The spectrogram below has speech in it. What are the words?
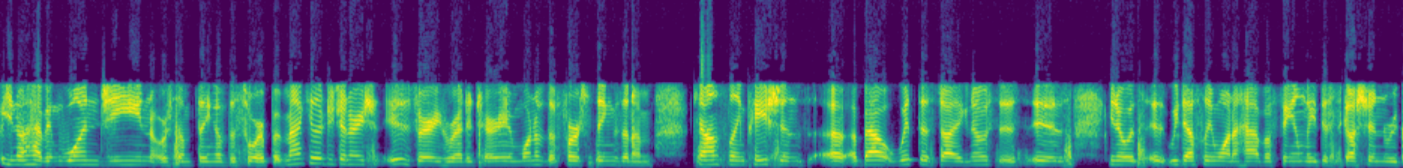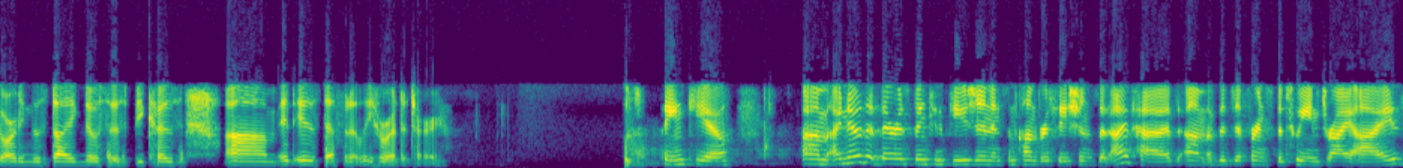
you know, having one gene or something of the sort. But macular degeneration is very hereditary, and one of the first things that I'm counseling patients uh, about with this diagnosis is, you know, it, we definitely want to have a family discussion regarding this diagnosis because um, it is definitely hereditary. Thank you. Um, I know that there has been confusion in some conversations that I've had um, of the difference between dry eyes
